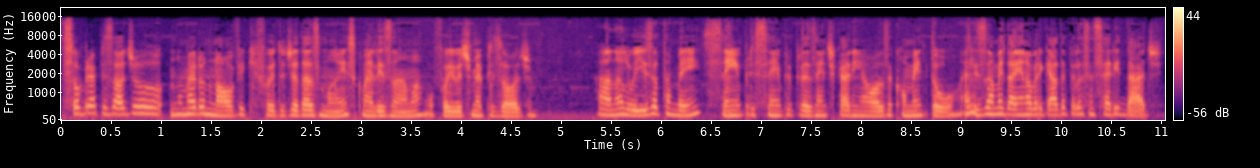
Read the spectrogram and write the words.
Sobre o episódio número 9, que foi do Dia das Mães com Elisama, foi o último episódio. A Ana Luísa também, sempre, sempre presente e carinhosa, comentou: Elisama e Dayana, obrigada pela sinceridade.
